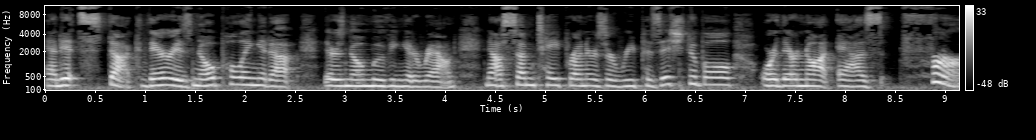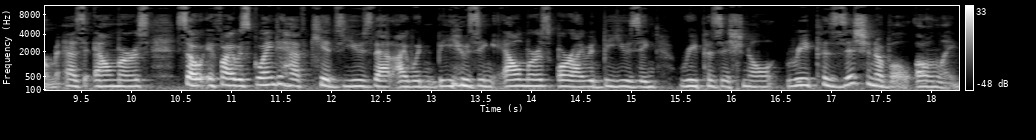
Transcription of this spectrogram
and it's stuck. There is no pulling it up. There's no moving it around. Now, some tape runners are repositionable or they're not as firm as Elmer's. So if I was going to have kids use that, I wouldn't be using Elmer's or I would be using repositional, repositionable only.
